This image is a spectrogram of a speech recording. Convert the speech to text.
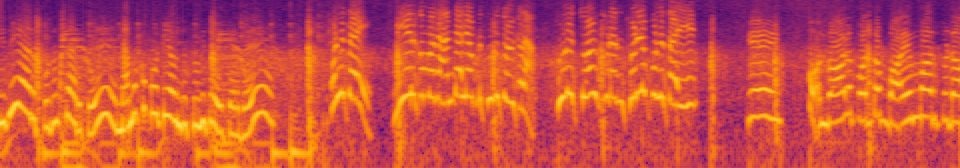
இது யாரு புதுசா இருக்கு? நமக்கு போட்டியா வந்து துணி துவைக்கிறது? ஏய் அந்த ஆளை பார்த்தா பயமா இருக்குடா.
